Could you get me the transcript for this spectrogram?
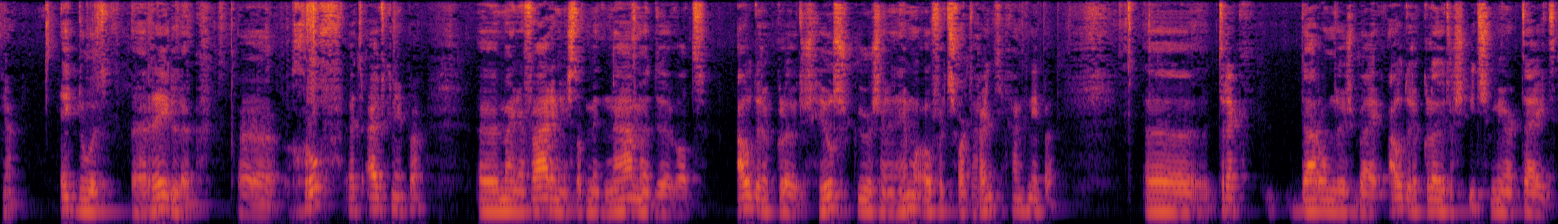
Ja, ik doe het redelijk uh, grof, het uitknippen. Uh, mijn ervaring is dat met name de wat oudere kleuters heel secuur zijn en helemaal over het zwarte randje gaan knippen. Uh, trek daarom dus bij oudere kleuters iets meer tijd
